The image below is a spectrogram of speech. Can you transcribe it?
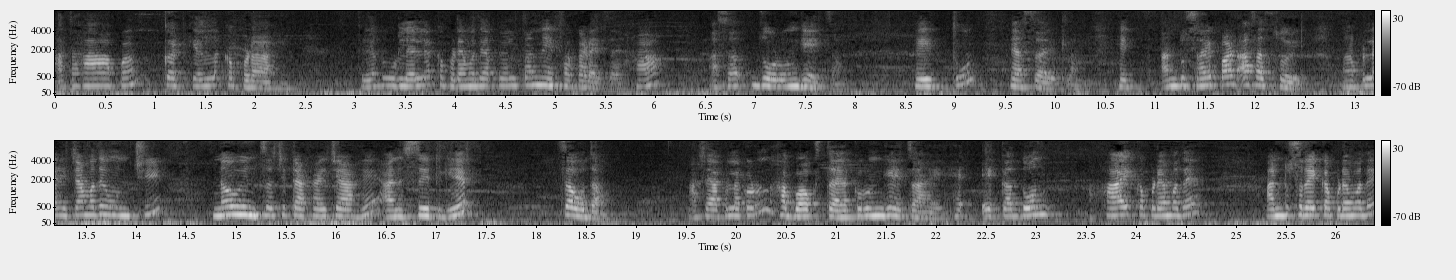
आता हा आपण कट केलेला कपडा आहे. त्याच्यात उरलेल्या कपड्यामध्ये आपल्याला आता नेफा काढायचा आहे. हा असा जोडून घ्यायचा. हे इथून ह्या साईडला. हे आणि दुसराही पार्ट असाच होईल. मग आपल्याला ह्याच्यामध्ये उंची नऊ इंचची टाकायची आहे आणि सीट घेर चौदा. असे आपल्याकडून हा बॉक्स तयार करून घ्यायचा आहे. हे एका दोन हा एक कपड्यामध्ये आणि दुसऱ्या एक कपड्यामध्ये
